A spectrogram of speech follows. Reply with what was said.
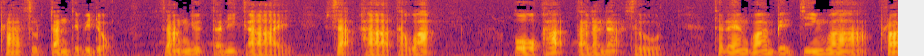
พระสุตตันตปิฎก สังยุตตนิกายสคาทวักโอคะตรณสูตร แสดงความเป็นจริงว่าพระ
